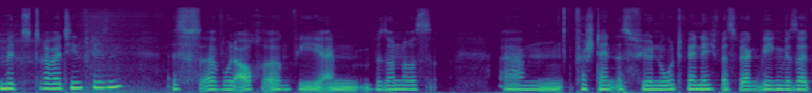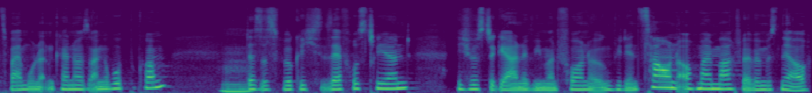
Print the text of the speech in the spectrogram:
mit Travertinfliesen. Ist äh, wohl auch irgendwie ein besonderes ähm, Verständnis für notwendig, weswegen wir seit zwei Monaten kein neues Angebot bekommen. Das ist wirklich sehr frustrierend. Ich wüsste gerne, wie man vorne irgendwie den Zaun auch mal macht, weil wir müssen ja auch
